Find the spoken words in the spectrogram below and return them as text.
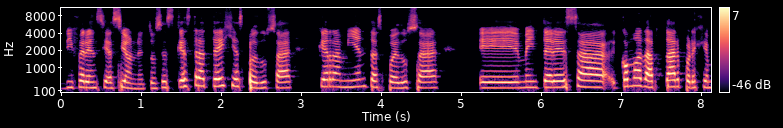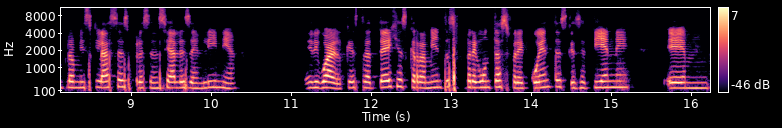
diferenciación. Entonces, ¿qué estrategias puedo usar? qué herramientas puedo usar. Eh, me interesa cómo adaptar, por ejemplo, mis clases presenciales en línea. Igual, qué estrategias, qué herramientas, preguntas frecuentes que se tiene. Em,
